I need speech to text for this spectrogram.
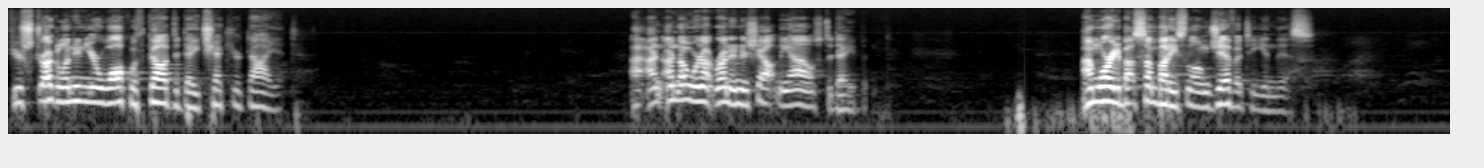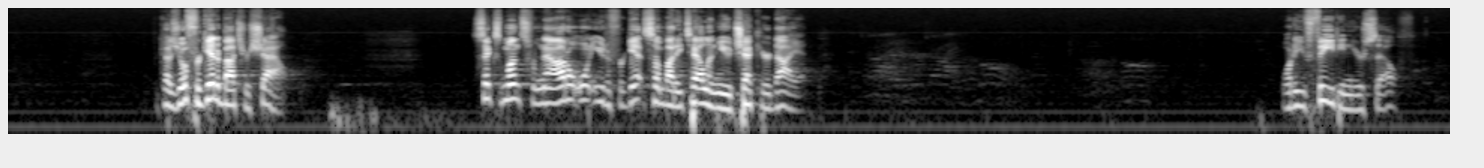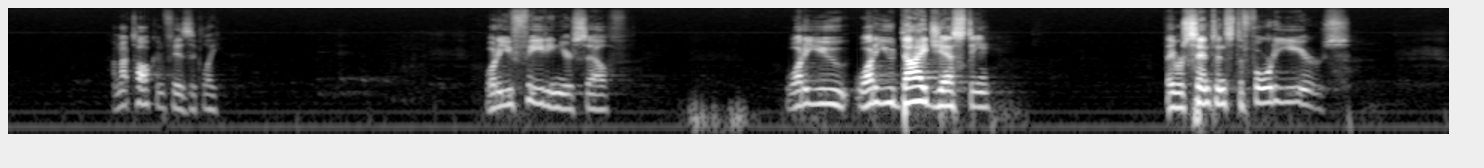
If you're struggling in your walk with God today, check your diet. I, I know we're not running and shouting the aisles today, but I'm worried about somebody's longevity in this. Because you'll forget about your shout. Six months from now, I don't want you to forget somebody telling you, check your diet. What are you feeding yourself? I'm not talking physically. What are you feeding yourself? What are you, what are you digesting? They were sentenced to 40 years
